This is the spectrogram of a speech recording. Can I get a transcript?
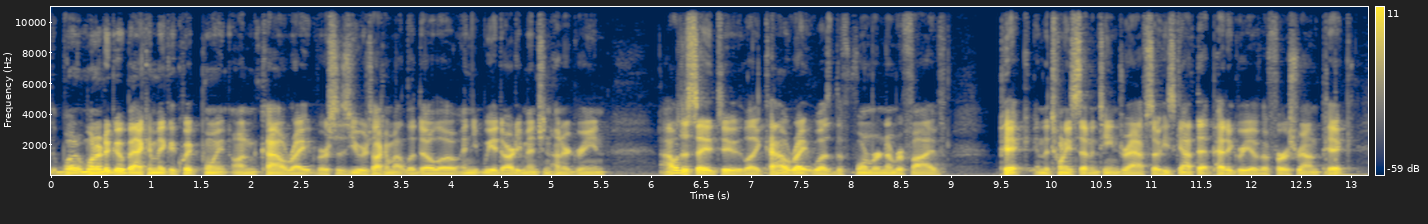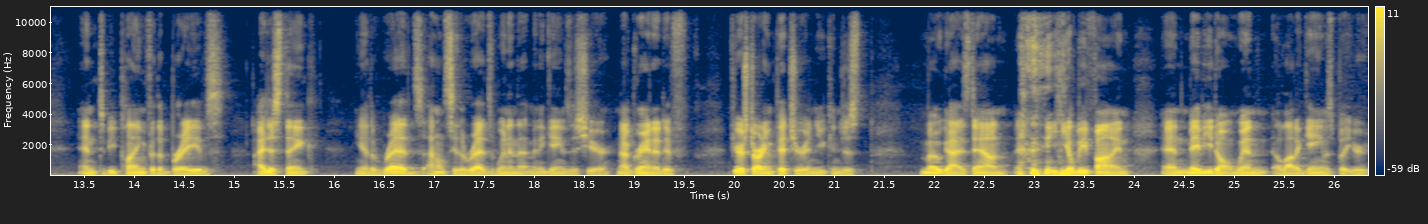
wa- wanted to go back and make a quick point on Kyle Wright versus you were talking about Lodolo, and we had already mentioned Hunter Greene. I will just say too, like Kyle Wright was the former number five pick in the 2017 draft, so he's got that pedigree of a first round pick, and to be playing for the Braves, I just think you know the Reds. I don't see the Reds winning that many games this year. Now, granted, if if you're a starting pitcher and you can just mow guys down, you'll be fine. And maybe you don't win a lot of games, but you're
